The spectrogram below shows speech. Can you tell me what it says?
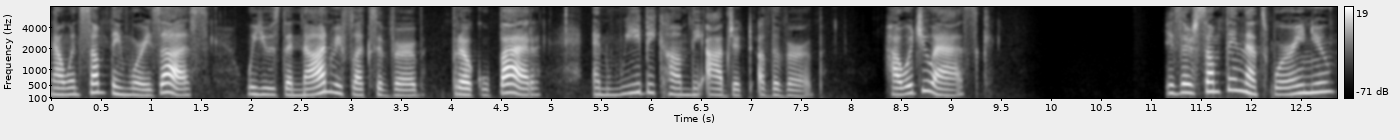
Now, when something worries us, we use the non reflexive verb preocupar and we become the object of the verb. How would you ask? Is there something that's worrying you?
